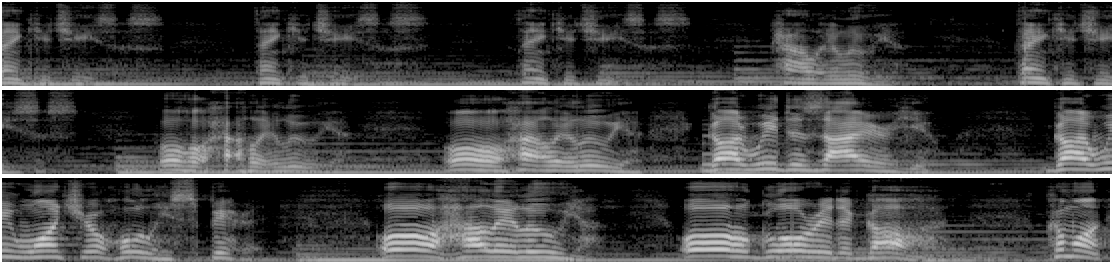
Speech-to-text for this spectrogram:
Thank you, Jesus. Thank you, Jesus. Thank you, Jesus. Hallelujah. Thank you, Jesus. Oh, hallelujah. Oh, hallelujah. God, we desire you. God, we want your Holy Spirit. Oh, hallelujah. Oh, glory to God. Come on.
